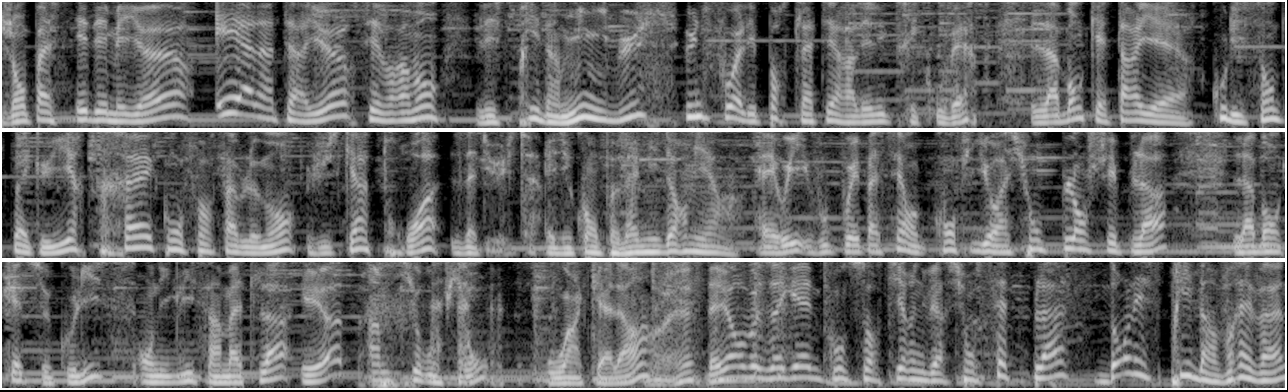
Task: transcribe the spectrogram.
j'en passe et des meilleurs. Et à l'intérieur, c'est vraiment l'esprit d'un minibus. Une fois les portes latérales électriques ouvertes, la banquette arrière coulissante peut accueillir très confortablement jusqu'à trois adultes. Et du coup, on peut même y dormir. Eh oui, vous pouvez passer en configuration plancher plat. La banquette se coulisse, on y glisse un matelas et hop, un petit roupillon ou un câlin. D'ailleurs, Volkswagen compte sortir une version 7 places dans l'esprit d'un vrai van,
